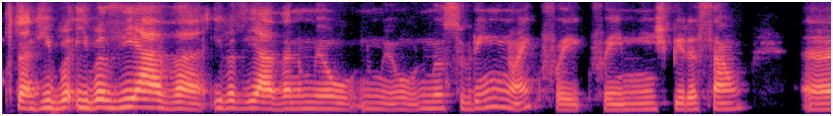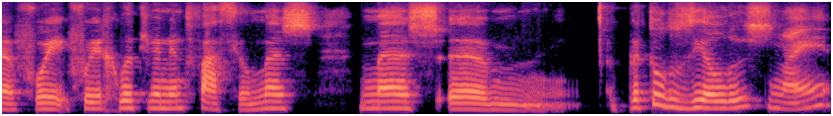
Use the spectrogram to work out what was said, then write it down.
portanto, e, baseada, e baseada no, meu, no, meu, no meu sobrinho, não é? Que foi, que foi a minha inspiração, uh, foi, foi relativamente fácil, mas, mas um, para todos eles, não é?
